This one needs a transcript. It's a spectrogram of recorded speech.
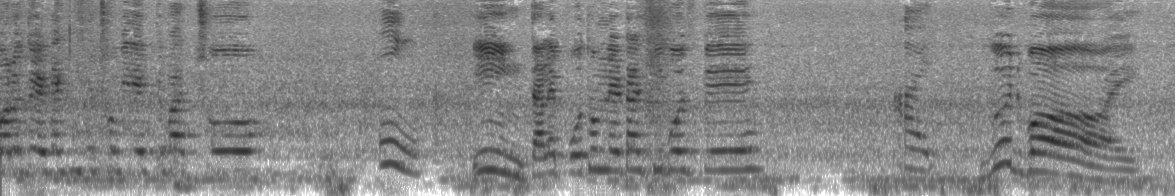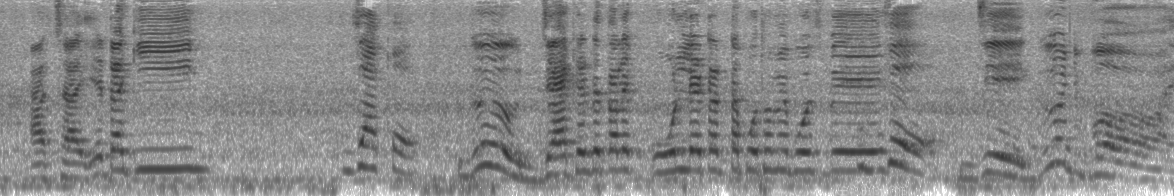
বলো তো এটা কিসের ছবি দেখতে পাচ্ছ? ইং। তাহলে প্রথম লেটার কি বসবে? আই। গুড বয় আচ্ছা এটা কি? জ্যাকেট। গুড জ্যাকেটে তাহলে কোন লেটারটা প্রথমে বসবে? জে। জে। গুড বয়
